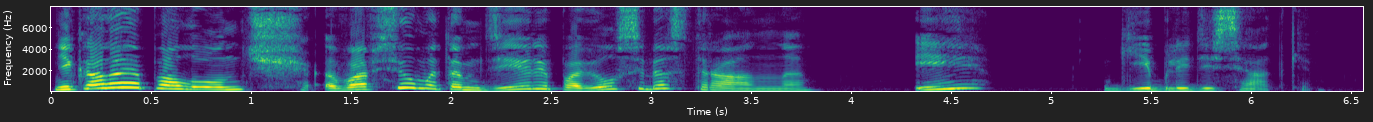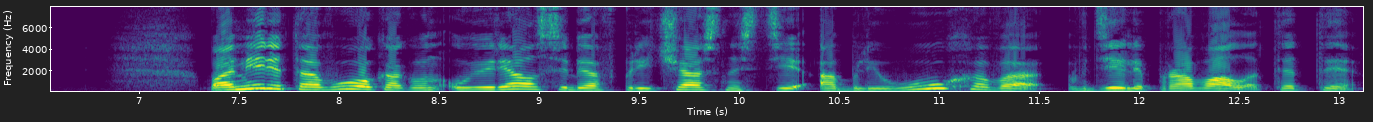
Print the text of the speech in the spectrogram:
Николай Аполлоныч во всем этом деле повел себя странно, и гибли десятки. По мере того, как он уверял себя в причастности Облеухова в деле провала ТТ,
